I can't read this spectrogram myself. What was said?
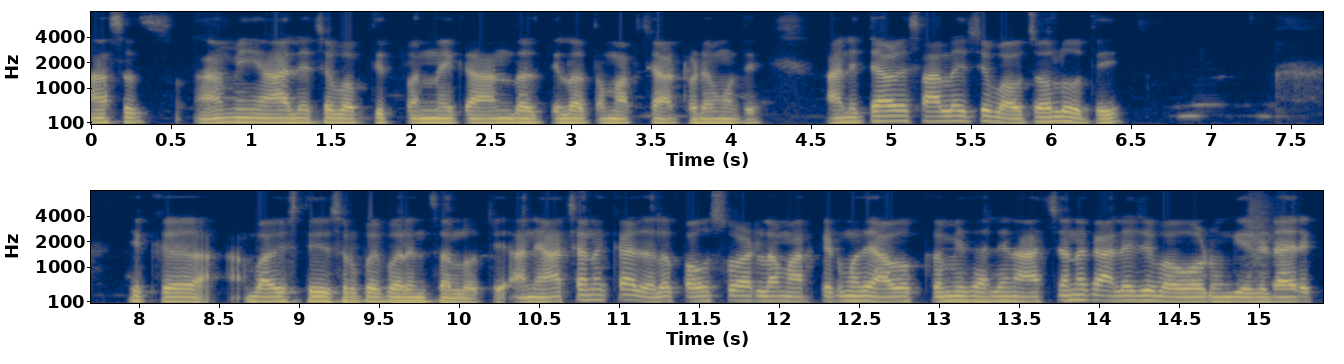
असंच आम्ही आल्याच्या बाबतीत पण नाही का अंदाज दिला होता मागच्या आठवड्यामध्ये. आणि त्यावेळेस आल्याचे भाव चालू होते. एक बावीस तेवीस रुपयेपर्यंत चालू होते. आणि अचानक काय झालं? पाऊस वाढला मार्केटमध्ये आवक कमी झाली आणि अचानक आल्याचे भाव वाढून गेले डायरेक्ट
